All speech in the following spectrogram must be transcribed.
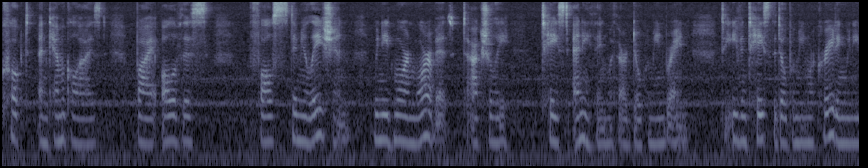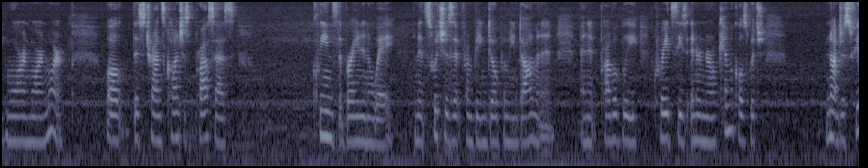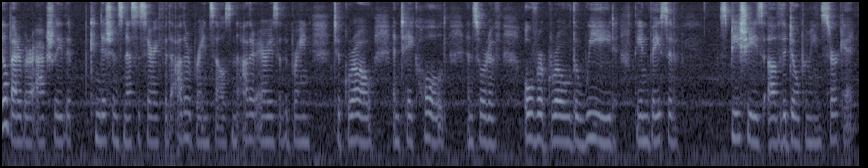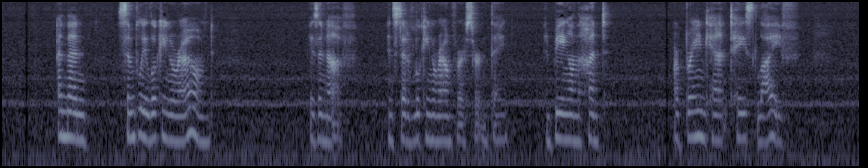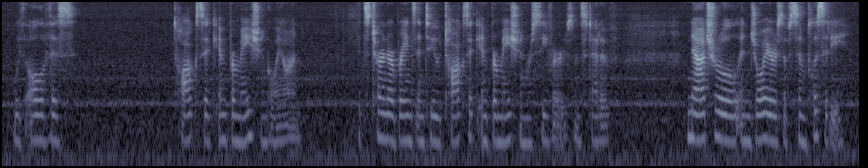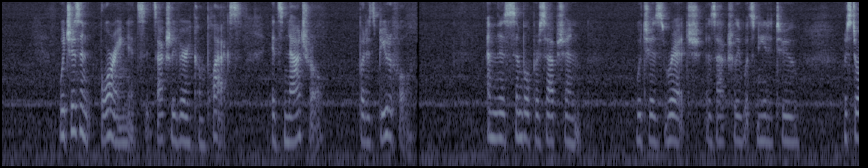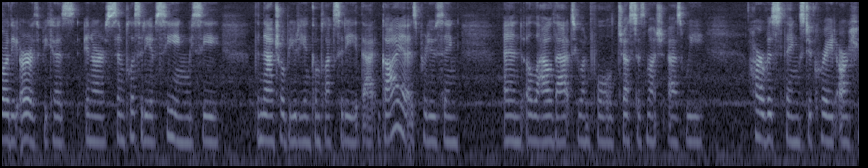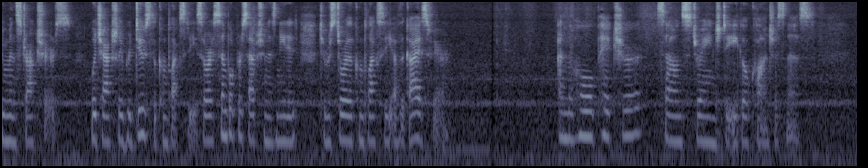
cooked and chemicalized by all of this false stimulation, we need more and more of it to actually taste anything with our dopamine brain. To even taste the dopamine we're creating, we need more and more and more. Well, this transconscious process cleans the brain in a way and it switches it from being dopamine dominant and it probably creates these inner neurochemicals which not just feel better, but are actually the conditions necessary for the other brain cells and the other areas of the brain to grow and take hold and sort of overgrow the weed, the invasive species of the dopamine circuit. And then simply looking around is enough instead of looking around for a certain thing and being on the hunt. Our brain can't taste life with all of this toxic information going on. It's turned our brains into toxic information receivers instead of natural enjoyers of simplicity, which isn't boring. It's it's actually very complex. It's natural, but it's beautiful. And this simple perception, which is rich, is actually what's needed to restore the earth because in our simplicity of seeing, we see the natural beauty and complexity that Gaia is producing and allow that to unfold just as much as we harvest things to create our human structures, which actually reduce the complexity. So, our simple perception is needed to restore the complexity of the Gaia sphere. And the whole picture sounds strange to ego consciousness.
